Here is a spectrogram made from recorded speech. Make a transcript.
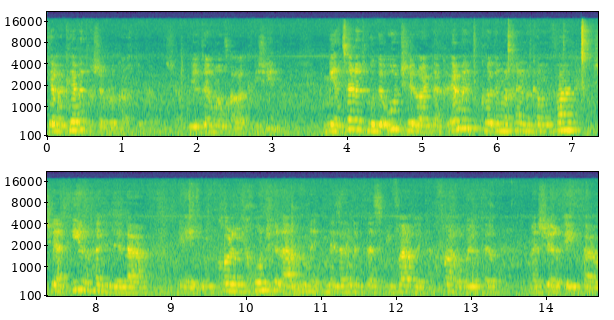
כי הרכבת עכשיו לוקחת אותם לשם, ויותר מאוחר הכבישים. מייצרת מודעות שלא הייתה קיימת קודם לכן, וכמובן שהעיר הגדלה, עם כל המיכון שלה, מזהמת את הסביבה ואת הכפר הרבה יותר מאשר אי פעם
